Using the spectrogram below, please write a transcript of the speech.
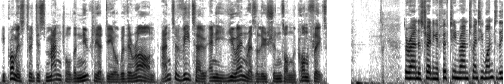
He promised to dismantle the nuclear deal with Iran and to veto any UN resolutions on the conflict. The rand is trading at 15 rand 21 to the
